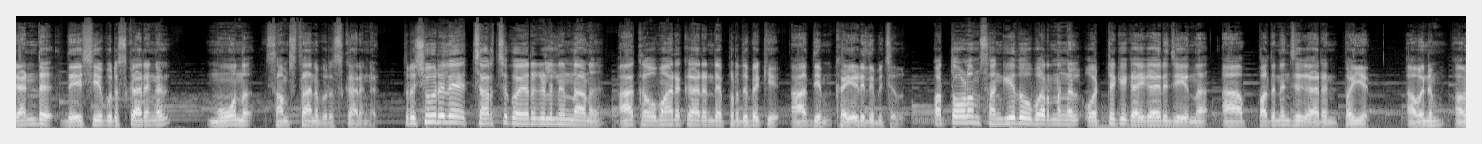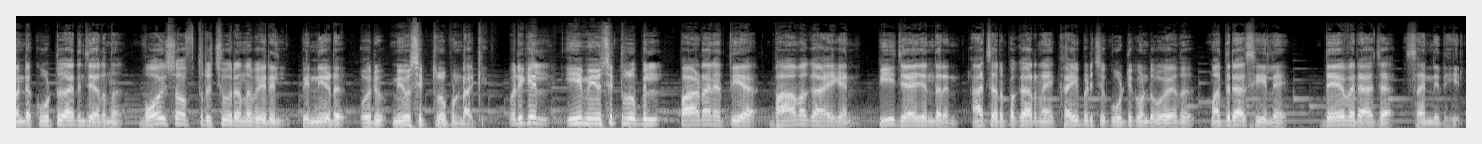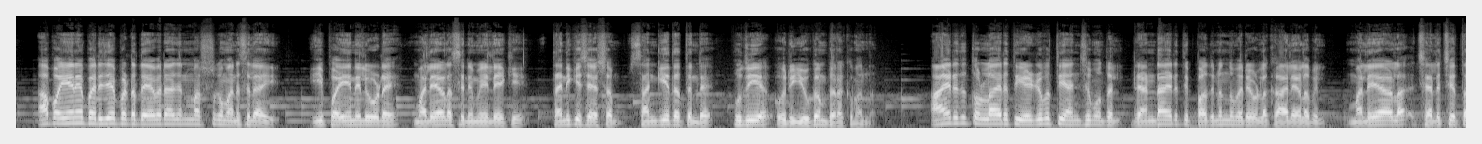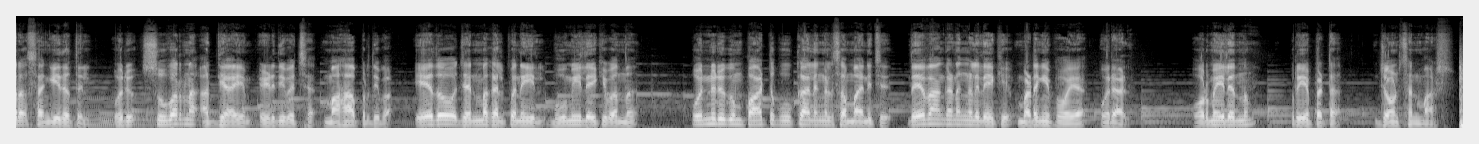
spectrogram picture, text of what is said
രണ്ട് ദേശീയ പുരസ്കാരങ്ങൾ മൂന്ന് സംസ്ഥാന പുരസ്കാരങ്ങൾ. തൃശൂരിലെ ചർച്ച് കൊയറുകളിൽ നിന്നാണ് ആ കൗമാരക്കാരന്റെ പ്രതിഭയ്ക്ക് ആദ്യം കൈയടി ലഭിച്ചത്. പത്തോളം സംഗീത ഉപകരണങ്ങൾ ഒറ്റയ്ക്ക് കൈകാര്യം ചെയ്യുന്ന ആ പതിനഞ്ചുകാരൻ പയ്യൻ അവനും അവന്റെ കൂട്ടുകാരും ചേർന്ന് വോയിസ് ഓഫ് തൃശൂർ എന്ന പേരിൽ പിന്നീട് ഒരു മ്യൂസിക് ട്രൂപ്പ് ഉണ്ടാക്കി. ഒരിക്കൽ ഈ മ്യൂസിക് ട്രൂപ്പിൽ പാടാനെത്തിയ ഭാവഗായകൻ പി ജയചന്ദ്രൻ ആ ചെറുപ്പക്കാരനെ കൈപിടിച്ച് കൂട്ടിക്കൊണ്ടുപോയത് മദ്രാസിയിലെ ദേവരാജ സന്നിധിയിൽ. ആ പയ്യനെ പരിചയപ്പെട്ട ദേവരാജൻ മാസ്റ്റർക്ക് മനസ്സിലായി ഈ പയ്യനിലൂടെ മലയാള സിനിമയിലേക്ക് തനിക്ക് ശേഷം സംഗീതത്തിന്റെ പുതിയ ഒരു യുഗം പിറക്കുമെന്ന്. ആയിരത്തി തൊള്ളായിരത്തി എഴുപത്തി അഞ്ച് മുതൽ രണ്ടായിരത്തി പതിനൊന്ന് വരെയുള്ള കാലയളവിൽ മലയാള ചലച്ചിത്ര സംഗീതത്തിൽ ഒരു സുവർണ അധ്യായം എഴുതിവെച്ച മഹാപ്രതിഭ. ഏതോ ജന്മകൽപ്പനയിൽ ഭൂമിയിലേക്ക് വന്ന് പൊന്നുരുകും പാട്ടുപൂക്കാലങ്ങൾ സമ്മാനിച്ച് ദേവാങ്കണങ്ങളിലേക്ക് മടങ്ങിപ്പോയ ഒരാൾ. ഓർമ്മയിലെന്നും പ്രിയപ്പെട്ട ജോൺസൺ മാഷ്.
